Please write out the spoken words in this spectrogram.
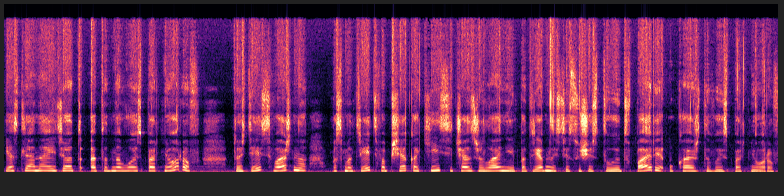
Если она идет от одного из партнеров, то здесь важно посмотреть вообще, какие сейчас желания и потребности существуют в паре у каждого из партнеров.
